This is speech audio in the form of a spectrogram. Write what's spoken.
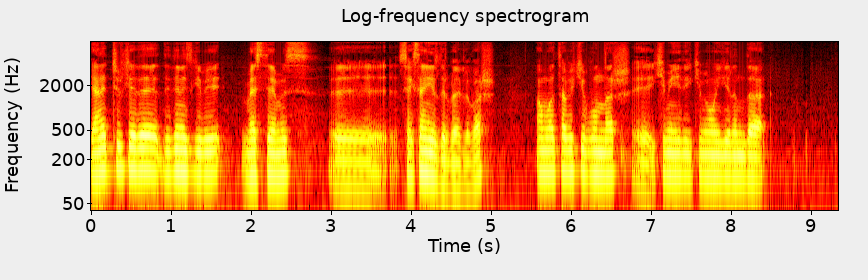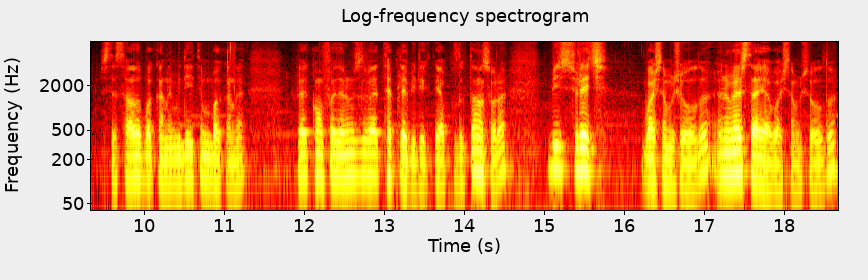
Yani Türkiye'de dediğiniz gibi mesleğimiz e, 80 yıldır belli var. Ama tabii ki bunlar e, 2007-2010 yılında işte Sağlık Bakanı, Milli Eğitim Bakanı ve konfederimiz ve TEP'le birlikte yapıldıktan sonra bir süreç başlamış oldu. Üniversite ayağı başlamış oldu.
